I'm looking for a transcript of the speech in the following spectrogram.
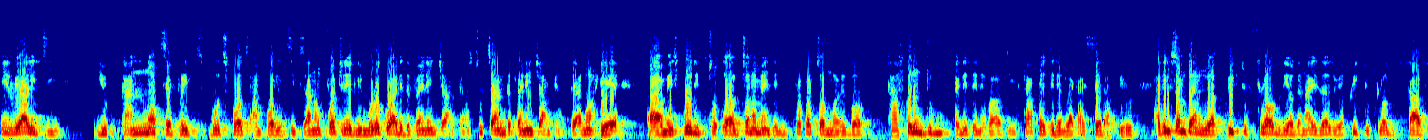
in reality you cannot separate both sports and politics. And unfortunately, Morocco are the defending champions, two-time defending champions. They are not here. Um, it's put the to- uh, tournament in proper turmoil, but CAF couldn't do anything about it. CAF president, like I said, appealed. I think sometimes we are quick to flog the organizers. We are quick to flog CAF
